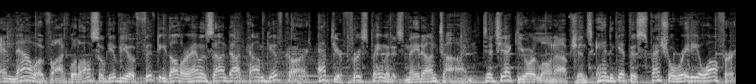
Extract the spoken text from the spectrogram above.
And now Avant will also give you a $50 Amazon.com gift card after your first payment is made on time. To check your loan options and to get this special radio offer,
